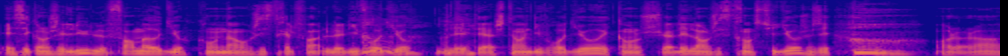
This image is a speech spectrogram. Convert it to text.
Et c'est quand j'ai lu le format audio, quand on a enregistré le, le livre ah, audio. Il a été acheté en livre audio et quand je suis allé l'enregistrer en studio, je me suis dit, oh, oh, là là,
